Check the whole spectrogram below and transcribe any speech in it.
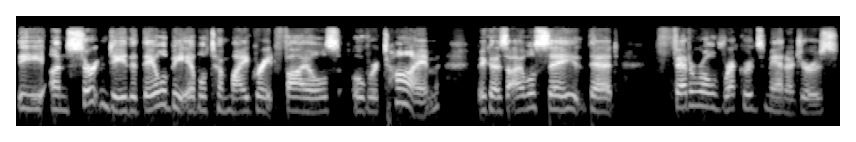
the uncertainty that they will be able to migrate files over time, because I will say that federal records managers,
